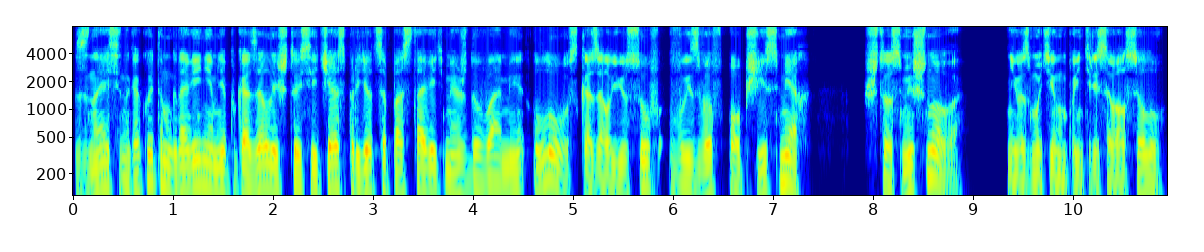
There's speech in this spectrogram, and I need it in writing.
«Знаете, на какое-то мгновение мне показалось, что сейчас придется поставить между вами Лу», — сказал Юсуф, вызвав общий смех. «Что смешного?» — невозмутимо поинтересовался Лу.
